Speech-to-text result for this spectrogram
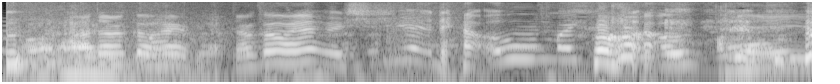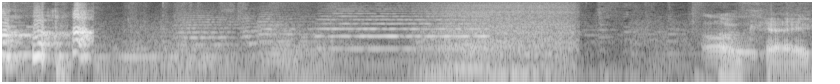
Oh, don't go here! Don't go here! Shit! Oh my god! Okay. Oh, Okay.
